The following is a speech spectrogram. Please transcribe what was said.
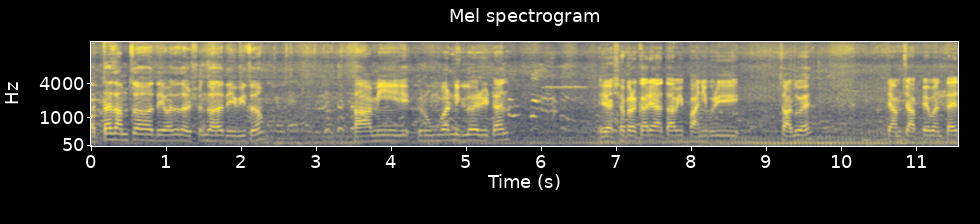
आत्ताच आमचं देवाचं दर्शन झालं देवीचं. तर आम्ही रूमवर निघलो आहे रिटर्न हे अशा प्रकारे आता आम्ही पाणीपुरी चालू आहे. ते आमचे आप्पे बनत आहेत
